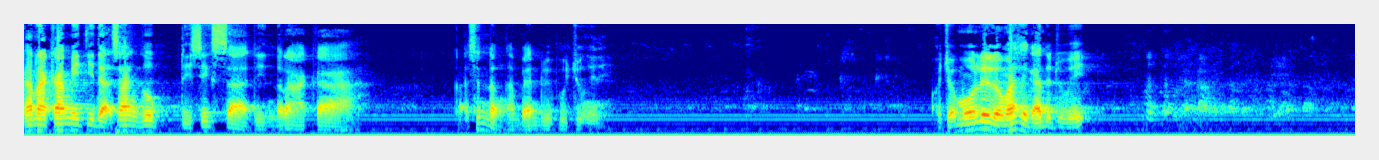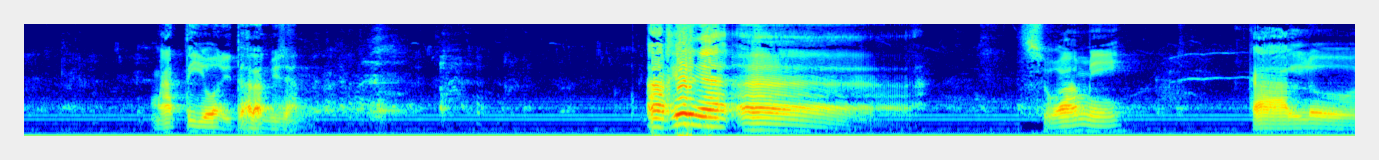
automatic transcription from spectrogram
Karena kami tidak sanggup disiksa di neraka. Gak seneng sampean duit bujung ini ojo mulai loh mas gak ada duit mati yo di dalam bisa akhirnya ah, suami kalau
